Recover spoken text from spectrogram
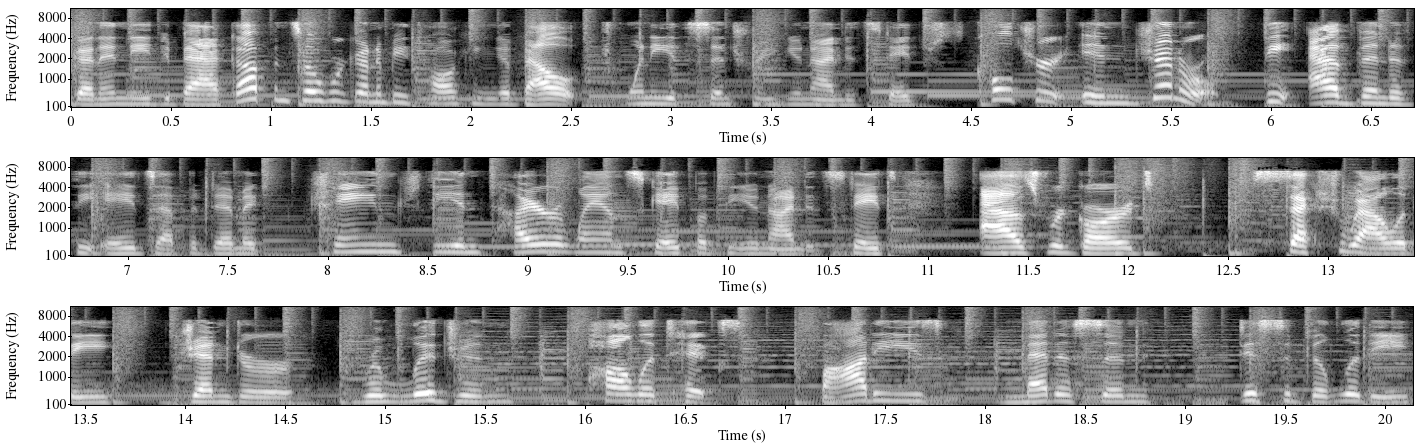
going to need to back up, and so we're going to be talking about 20th century United States culture in general. The advent of the AIDS epidemic changed the entire landscape of the United States as regards sexuality, gender, religion, politics, bodies, medicine, disability,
